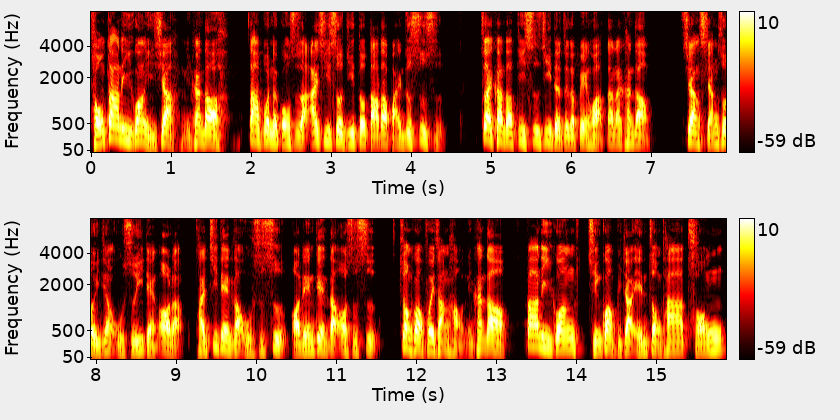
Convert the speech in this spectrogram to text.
从大立光以下，你看到大部分的公司啊，IC 设计都达到百分之四十。再看到第四季的这个变化，大家看到像祥硕已经五十一点二了，台积电到五十四，哦，联电到二十四，状况非常好。你看到大立光情况比较严重，它从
